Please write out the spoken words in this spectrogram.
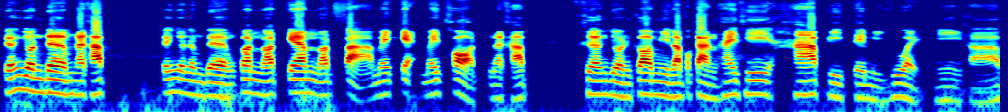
เครื่องยนต์เดิมนะครับ เครื่องยนต์เดิมๆก็น็อตแก้มน็อตฝาไม่แกะไม่ถอดนะครับ เครื่องยนต์ก็มีรับประกันให้ที่ 5 ปีเต็มอีกด้วยนี่ครับ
